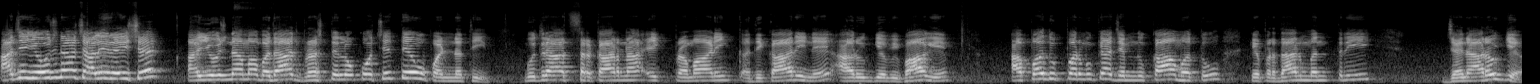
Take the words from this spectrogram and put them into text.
આ જે યોજના ચાલી રહી છે. આ યોજનામાં બધા જ ભ્રષ્ટ લોકો છે તેવું પણ નથી. ગુજરાત સરકારના એક પ્રમાણિક અધિકારીને આરોગ્ય વિભાગે આ પદ ઉપર મૂક્યા, જેમનું કામ હતું કે પ્રધાનમંત્રી જન આરોગ્ય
